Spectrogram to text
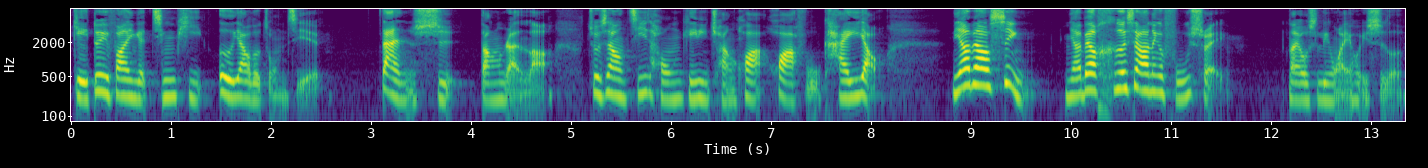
给对方一个精辟扼要的总结，但是当然了，就像乩童给你传话，画符开药，你要不要信？你要不要喝下那个符水？那又是另外一回事了。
